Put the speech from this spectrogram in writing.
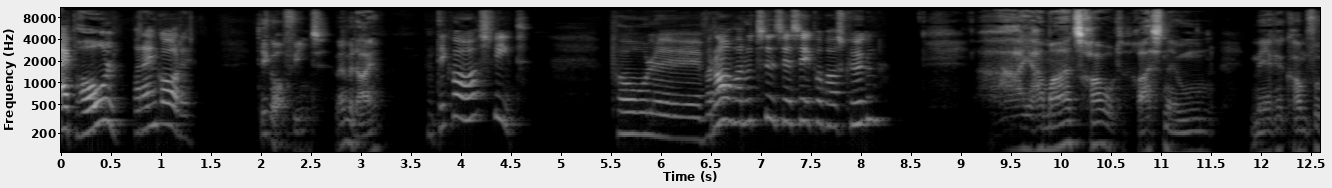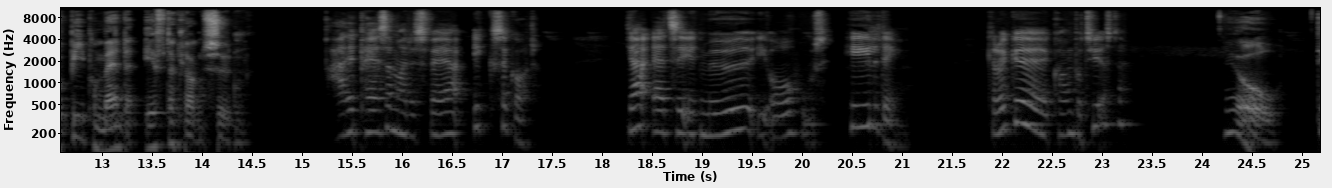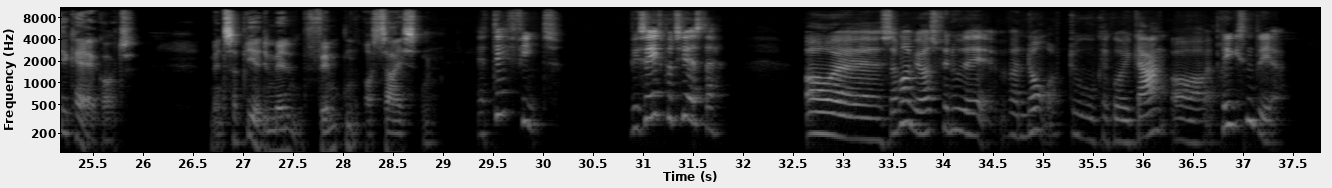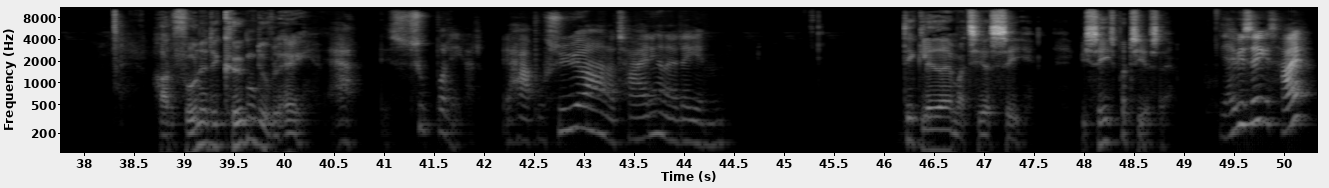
Hej Paul, hvordan går det? Det går fint. Hvad med dig? Det går også fint. Paul, øh, hvornår har du tid til at se på vores køkken? Ah, jeg har meget travlt resten af ugen, men jeg kan komme forbi på mandag efter klokken 17. Ej, det passer mig desværre ikke så godt. Jeg er til et møde i Aarhus hele dagen. Kan du ikke øh, komme på tirsdag? Jo, det kan jeg godt. Men så bliver det mellem 15 og 16. Ja, det er fint. Vi ses på tirsdag. Og øh, så må vi også finde ud af, hvornår du kan gå i gang, og hvad prisen bliver. Har du fundet det køkken, du vil have? Ja, det er super lækkert. Jeg har brosyren og tegningerne derhjemme. Det glæder jeg mig til at se. Vi ses på tirsdag. Ja, vi ses. Hej.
